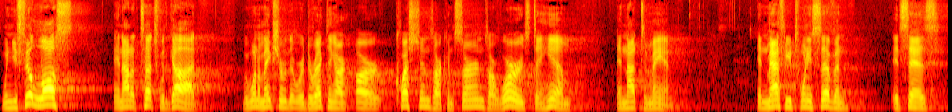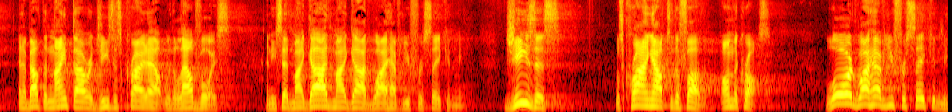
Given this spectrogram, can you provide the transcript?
When you feel lost and out of touch with God, we want to make sure that we're directing our, our questions, our concerns, our words to Him and not to man. In Matthew 27, it says, And about the ninth hour, Jesus cried out with a loud voice, and he said, My God, my God, why have you forsaken me? Jesus was crying out to the Father on the cross, Lord, why have you forsaken me?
